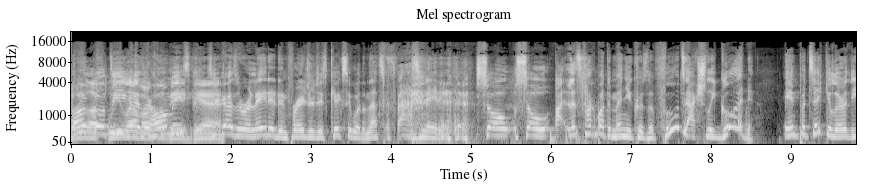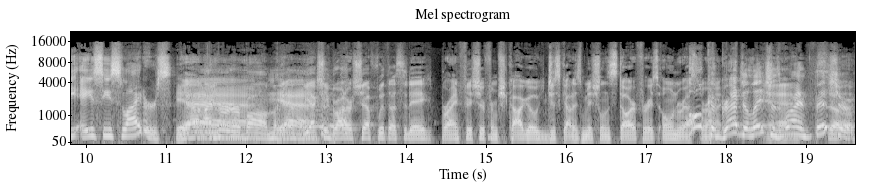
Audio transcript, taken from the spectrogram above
We Uncle love, D, we you guys are Uncle D. homies. Yeah. So you guys are related, and Fraser just kicks it with him. That's fascinating. so, so uh, let's talk about the menu because the food's actually good. In particular, the AC sliders. Yeah. I heard her bomb. Yeah. We actually brought our chef with us today, Brian Fisher from Chicago. He just got his Michelin star for his own restaurant. Oh, congratulations, Yeah. Brian Fisher! So,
